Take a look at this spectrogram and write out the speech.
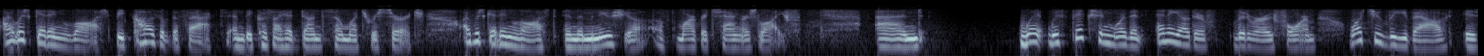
I was getting lost because of the facts and because I had done so much research. I was getting lost in the minutiae of Margaret Sanger's life. And with fiction more than any other literary form, what you leave out is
